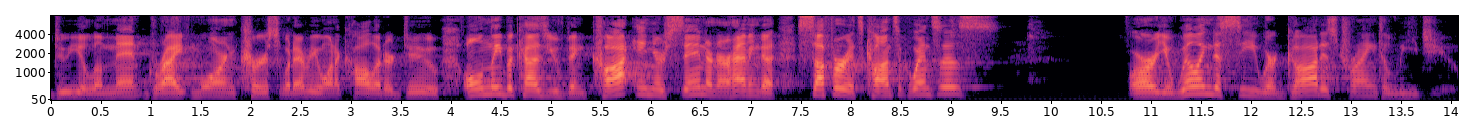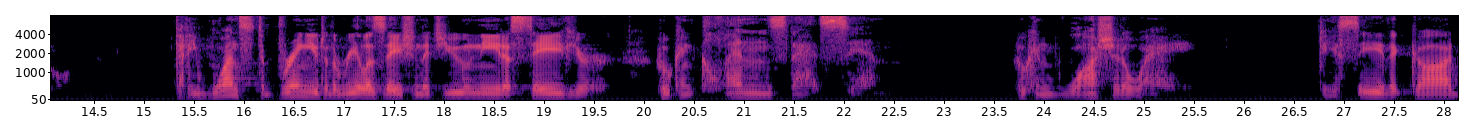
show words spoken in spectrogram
Do you lament, gripe, mourn, curse, whatever you want to call it or do, only because you've been caught in your sin and are having to suffer its consequences? Or are you willing to see where God is trying to lead you? That He wants to bring you to the realization that you need a Savior who can cleanse that sin, who can wash it away. Do you see that God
